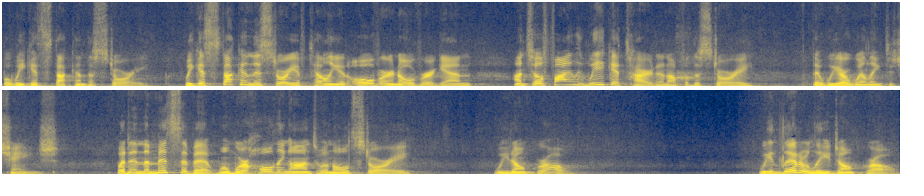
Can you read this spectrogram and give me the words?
but we get stuck in the story. We get stuck in this story of telling it over and over again until finally we get tired enough of the story that we are willing to change. But in the midst of it, when we're holding on to an old story, we don't grow. We literally don't grow.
